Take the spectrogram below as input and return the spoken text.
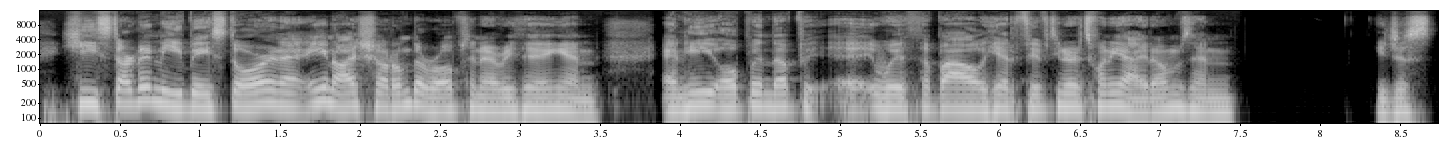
he started an eBay store, and I, you know, I showed him the ropes and everything, and and he opened up uh, with about he had fifteen or twenty items, and he just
